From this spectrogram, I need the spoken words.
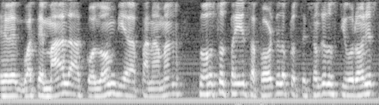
eh, Guatemala, Colombia, Panamá, todos estos países a favor de la protección de los tiburones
